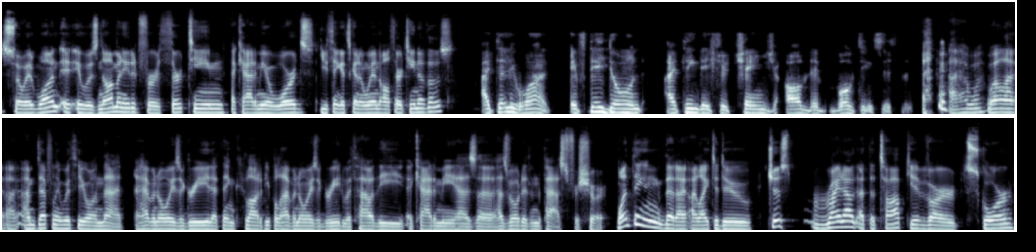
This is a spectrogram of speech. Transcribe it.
So it won. It, it was nominated for 13 Academy Awards. You think it's going to win all 13 of those? I tell you what, if they don't, I think they should change all the voting system. uh, well, I, am definitely with you on that. I haven't always agreed. I think a lot of people haven't always agreed with how the Academy has uh, has voted in the past, for sure. One thing that I, I like to do, just right out at the top, give our score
